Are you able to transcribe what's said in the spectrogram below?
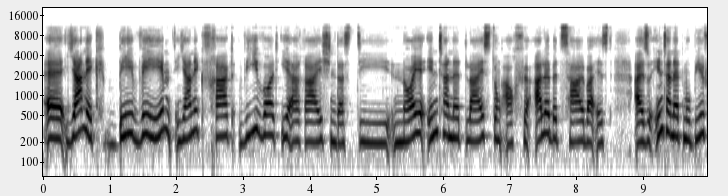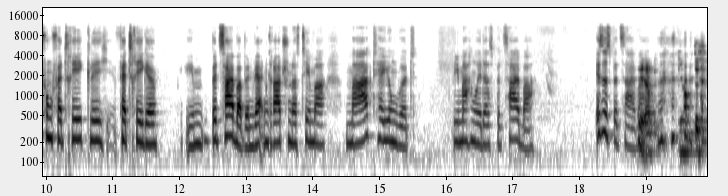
Äh, Yannick BW. Yannick fragt, wie wollt ihr erreichen, dass die neue Internetleistung auch für alle bezahlbar ist? Also Internet-Mobilfunkverträge eben bezahlbar bin. Wir hatten gerade schon das Thema Markt. Herr Jungwirth, wie machen wir das bezahlbar? Ist es bezahlbar? Ja, das,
